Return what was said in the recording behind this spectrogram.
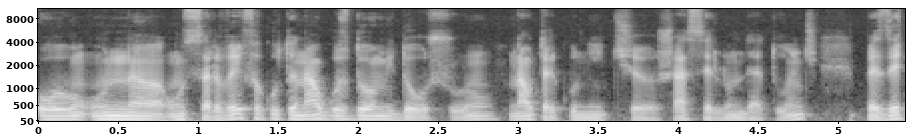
uh un, uh, un survey făcut în august 2021, n-au trecut nici uh, șase luni de atunci, pe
